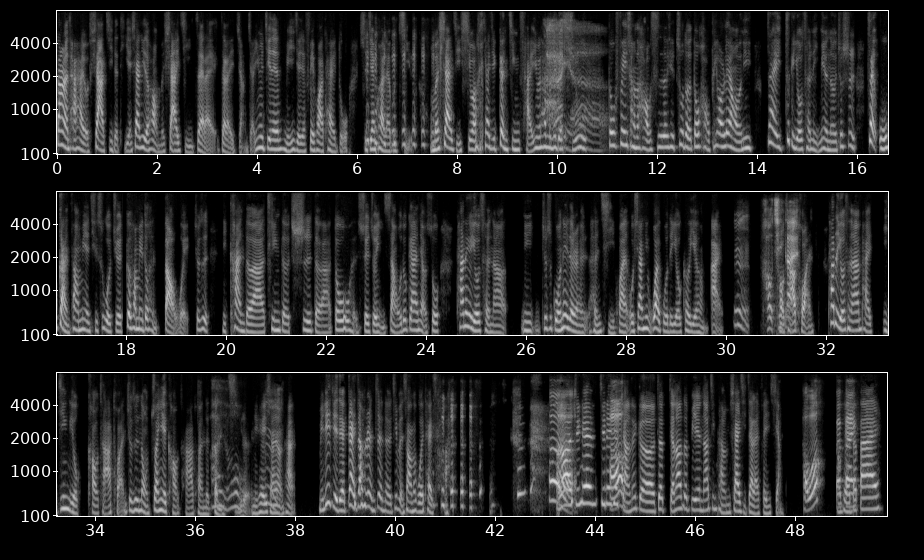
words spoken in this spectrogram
当然，它还有夏季的体验。夏季的话，我们下一集再来再来讲讲。因为今天米粒姐姐废话太多，时间快来不及了。我们下一集希望 下一集更精彩，因为他们那个食物都非常的好吃，而且做的都好漂亮哦。你在这个游程里面呢，就是在五感方面，其实我觉得各方面都很到位，就是你看的啊、听的、吃的啊，都很水准以上。我都跟他讲说，他那个游程啊。你就是国内的人很喜欢，我相信外国的游客也很爱。嗯，好期待。考察团，他的游程的安排已经有考察团，就是那种专业考察团的等级了。哎、你可以想想看，米粒姐姐盖章认证的基本上都不会太差。好了，今天今天就讲那个，这讲到这边，然后精彩我们下一期再来分享。好哦，拜拜，拜拜。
